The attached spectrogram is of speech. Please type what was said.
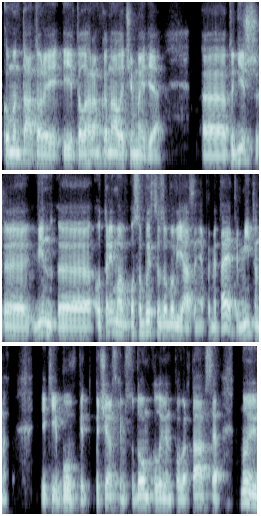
коментатори і телеграм-канали чи медіа. Е, тоді ж е, він е, отримав особисте зобов'язання. Пам'ятаєте, мітинг, який був під Печерським судом, коли він повертався, ну і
